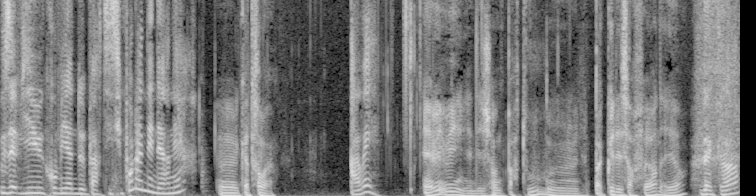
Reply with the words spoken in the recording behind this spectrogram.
Vous aviez eu combien de participants l'année dernière? 80. Ah oui eh oui, oui, il y a des gens de partout, euh, pas que des surfeurs d'ailleurs. D'accord.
